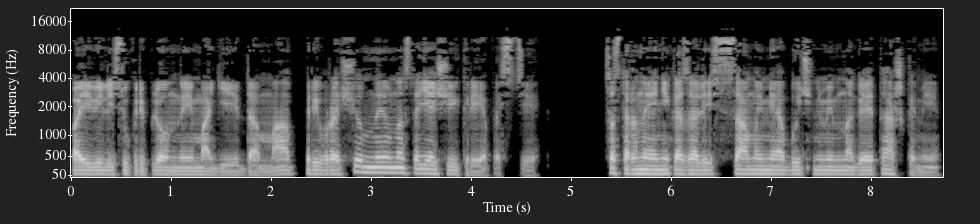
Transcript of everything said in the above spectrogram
Появились укрепленные магией дома, превращенные в настоящие крепости. Со стороны они казались самыми обычными многоэтажками,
